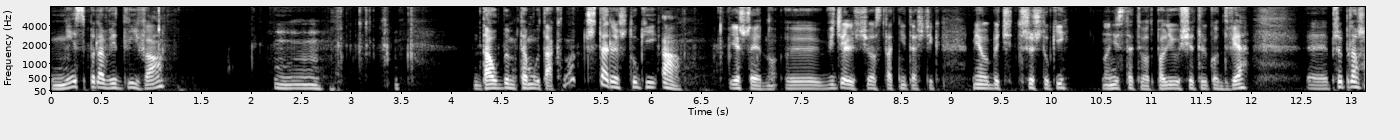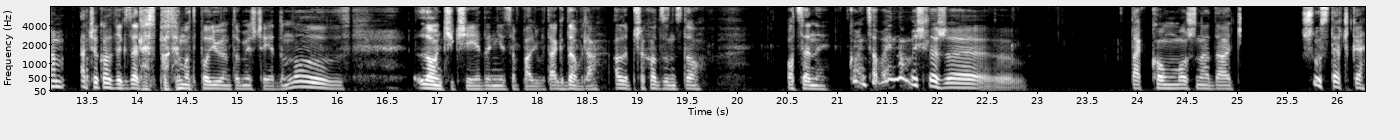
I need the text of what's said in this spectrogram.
niesprawiedliwa. Mm, dałbym temu tak, no cztery sztuki. A, jeszcze jedno. Yy, widzieliście ostatni teścik. Miały być trzy sztuki. No niestety odpaliły się tylko dwie. E, Przepraszam, aczkolwiek zaraz potem odpaliłem tą jeszcze jedną. No, lącik się jeden nie zapalił, tak? Dobra, ale przechodząc do oceny końcowej, no myślę, że taką można dać szósteczkę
